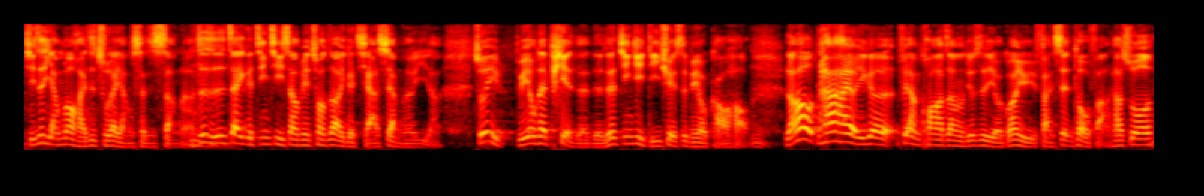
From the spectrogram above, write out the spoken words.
其实羊毛还是出在羊身上了。这只是在一个经济上面创造一个假象而已啦。所以不用再骗人的，这经济的确是没有搞好。然后他还有一个非常夸张的，就是有关于反渗透法。他说，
